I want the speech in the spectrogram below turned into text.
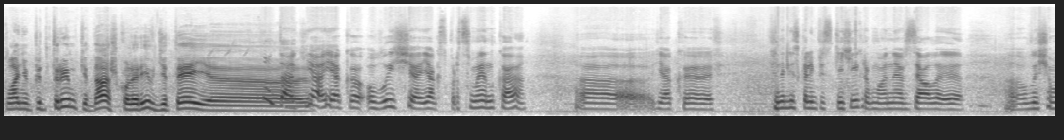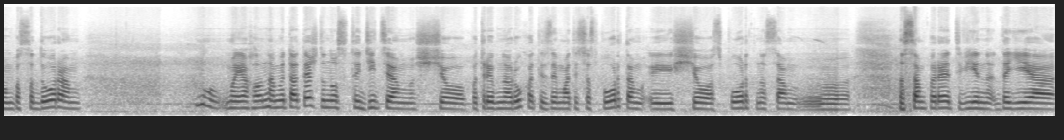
плані підтримки да, школярів, дітей. Ну так, я як обличчя, як спортсменка, як фіналістка Олімпійських ігор, мене взяли е, обличчям амбасадором. Ну, моя головна мета теж доносити дітям, що потрібно рухати, займатися спортом, і що спорт насам, е, насамперед він дає,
